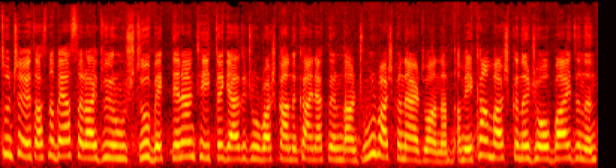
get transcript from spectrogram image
Tunç evet aslında Beyaz Saray duyurmuştu. Beklenen teyit de geldi Cumhurbaşkanlığı kaynaklarından. Cumhurbaşkanı Erdoğan'a Amerikan Başkanı Joe Biden'ın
